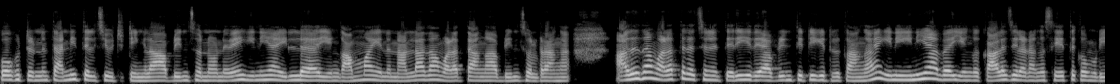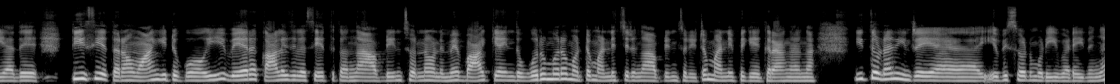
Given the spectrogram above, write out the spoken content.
போகட்டும்னு தண்ணி தெளிச்சு விட்டுட்டீங்களா அப்படின்னு சொன்னோடனே இனியா இல்ல எங்க அம்மா என்ன நல்லா தான் வளர்த்தாங்க அப்படின்னு சொல்றாங்க. அதுதான் வளர்த்த லட்சணை தெரியுதே அப்படின்னு திட்டிக்கிட்டு இருக்காங்க. இனி இனியாவை எங்க காலேஜில் நாங்க சேர்த்துக்க முடியாது. டிசியை தரம் வாங்கிட்டு போய் வேற காலேஜில் சேர்த்துக்கங்க அப்படின்னு சொன்ன உடனே பாக்கியா இந்த ஒரு முறை மட்டும் மன்னிச்சிடுங்க அப்படின்னு சொல்லிட்டு மன்னிப்பு கேட்குறாங்கங்க இத்துடன் இன்றைய எபிசோடு முடிவடையுதுங்க.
